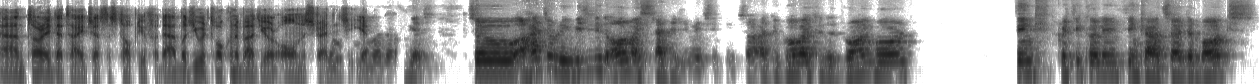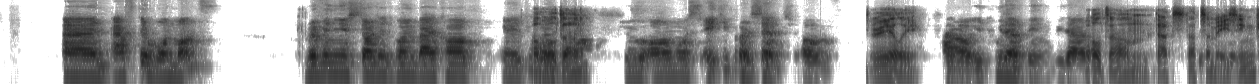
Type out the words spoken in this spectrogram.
And sorry that I just stopped you for that, but you were talking about your own strategy. Yeah. Yes. So I had to revisit all my strategy basically. So I had to go back to the drawing board, think critically, think outside the box. And after one month, revenue started going back up. It oh, well done. To almost 80% of really how it would have been without. Well done. That's that's amazing.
